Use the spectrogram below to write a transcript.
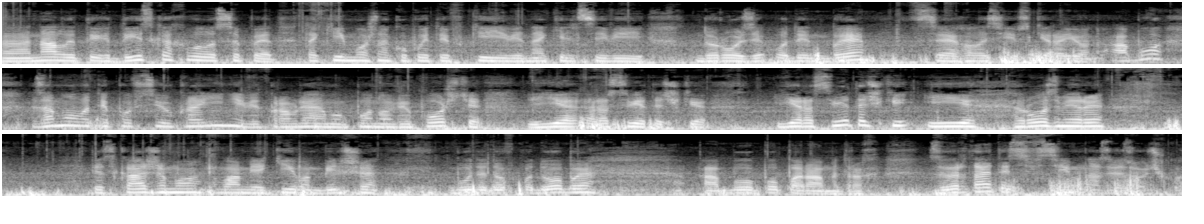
Е, На литих дисках велосипед. Такий можна купити в Києві на кільцевій дорозі 1Б, це Голосівський район, або замовити по всій Україні, відправляємо по новій пошті. Є розсвіточки, є розсвіточки і розміри. Підскажемо вам, які вам більше буде до вподоби або по параметрах. Звертайтесь всім на зв'язочку.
